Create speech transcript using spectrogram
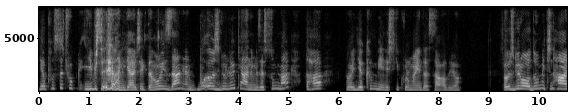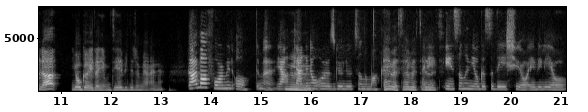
yapılsa çok iyi bir şey, yani, gerçekten. O yüzden, yani, bu özgürlüğü kendimize sunmak daha, böyle, yakın bir ilişki kurmayı da sağlıyor. Özgür olduğum için hâlâ yogaylayım diyebilirim, yani. Galiba formül o, değil mi? Ya, kendine Hımm. o özgürlüğü tanımak. Evet, evet, Hani, evet. insanın yogası değişiyor, evriliyor.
